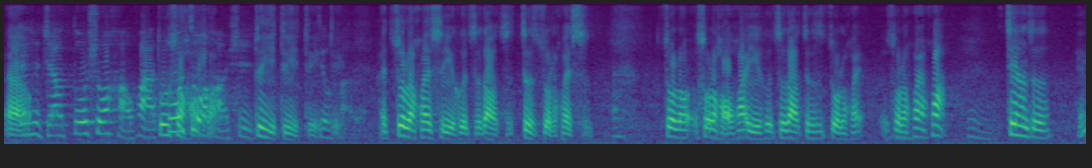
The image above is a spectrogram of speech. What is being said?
呃，但是只要多说好话，多做好事，对对对对。做了坏事以后知道这这是做了坏事，做了说了好话以后知道这个是做了坏说了坏话。嗯，这样子，哎，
